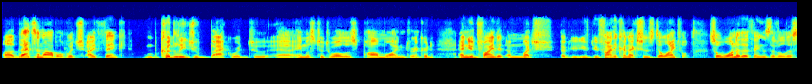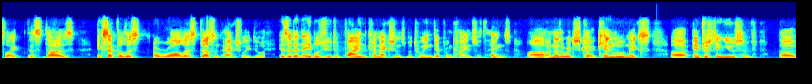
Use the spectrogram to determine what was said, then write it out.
Uh, that's a novel which I think could lead you backward to uh, Amos Tutuola's Palm Wine Drinkard, and you'd find it a much uh, you'd find the connections delightful. So one of the things that a list like this does, except the list a raw list doesn't actually do it, is it enables you to find connections between different kinds of things. Uh, in other words, Ken Liu makes uh, interesting use of uh,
